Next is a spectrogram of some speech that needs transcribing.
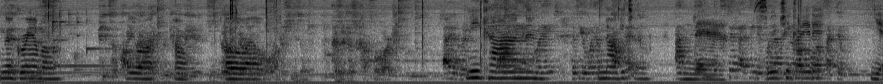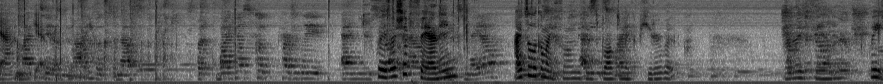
My grandma. What do you want? Oh. I agree. Mikan and Nagito. Nah. Sweet would have been Chikaede? more effective. Yeah. My Yeah, potatoes are not definitely. but my meals cook perfectly, and you. Wait, is that Chef Fannin? I have to look on my phone because it's blocked on my computer, but. Really Fannin? Wait.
